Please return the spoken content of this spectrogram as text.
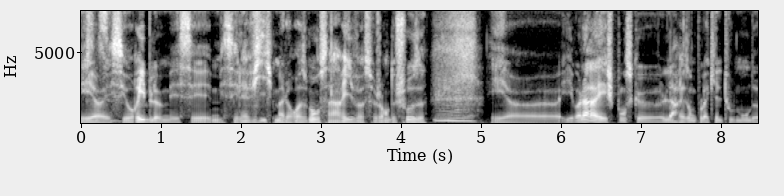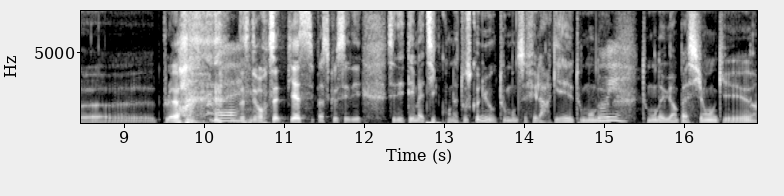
Et c'est euh, c'est horrible, mais c'est mais c'est la vie. Malheureusement, ça arrive, ce genre de choses. Mm. Et, euh, et voilà. Et je pense que la raison pour laquelle tout le monde euh, pleure Ouais. devant cette pièce, c'est parce que c'est des c'est des thématiques qu'on a tous connues. Tout le monde s'est fait larguer, tout le monde Oui. tout le monde a eu un patient qui est un,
